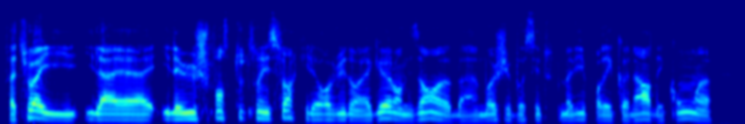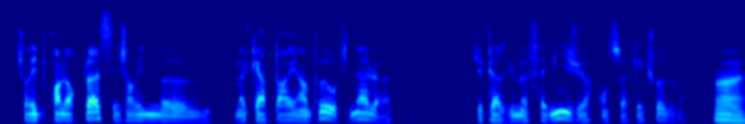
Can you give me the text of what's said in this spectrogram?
enfin, tu vois, il, a, il a eu, je pense, toute son histoire qu'il est revenu dans la gueule en disant euh, Bah, moi, j'ai bossé toute ma vie pour des connards, des cons, j'ai envie de prendre leur place et j'ai envie de me m'accaparer un peu. Au final, j'ai perdu ma famille, je vais reconstruire quelque chose. Quoi. Ouais.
